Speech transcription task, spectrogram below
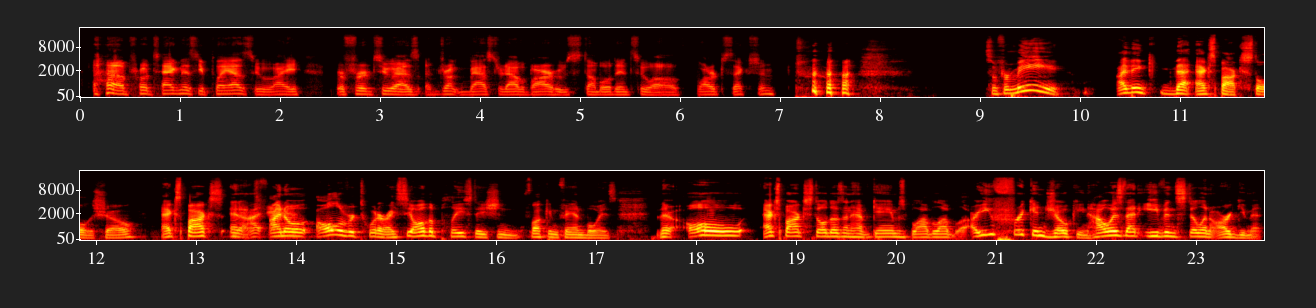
uh, protagonist you play as, who I referred to as a drunk bastard out of a bar who stumbled into a LARP section. so for me, I think that Xbox stole the show. Xbox and I, I know all over Twitter I see all the PlayStation fucking fanboys. They're oh Xbox still doesn't have games, blah blah blah. Are you freaking joking? How is that even still an argument?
